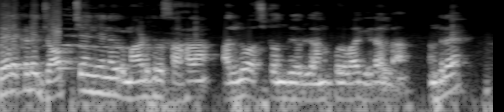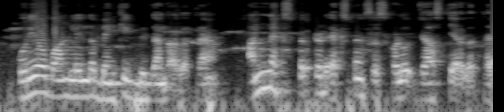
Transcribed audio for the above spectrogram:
ಬೇರೆ ಕಡೆ ಜಾಬ್ ಚೇಂಜ್ ಏನಾದ್ರು ಮಾಡಿದ್ರು ಸಹ ಅಲ್ಲೂ ಅಷ್ಟೊಂದು ಇವ್ರಿಗೆ ಅನುಕೂಲವಾಗಿ ಇರಲ್ಲ. ಅಂದ್ರೆ ಉರಿಯೋ ಬಾಂಡ್ಲಿಂದ ಬೆಂಕಿಗೆ ಬಿದ್ದಂಗೆ ಆಗುತ್ತೆ. ಅನ್ಎಕ್ಸ್ಪೆಕ್ಟೆಡ್ ಎಕ್ಸ್ಪೆನ್ಸಸ್ಗಳು ಜಾಸ್ತಿ ಆಗುತ್ತೆ.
